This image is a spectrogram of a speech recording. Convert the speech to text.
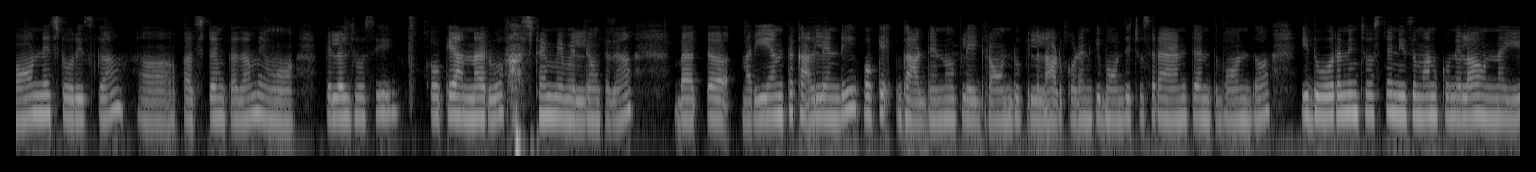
బాగున్నాయి స్టోరీస్గా. ఫస్ట్ టైం కదా మేము పిల్లలు చూసి ఓకే అన్నారు. ఫస్ట్ టైం మేము వెళ్ళాం కదా. బట్ మరీ అంత కాదులేండి. ఓకే గార్డెన్ ప్లే గ్రౌండ్ పిల్లలు ఆడుకోవడానికి బాగుంది చూసారా యాంట్ ఎంత బాగుందో ఈ దూరం నుంచి చూస్తే నిజం అనుకునేలా ఉన్నాయి.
